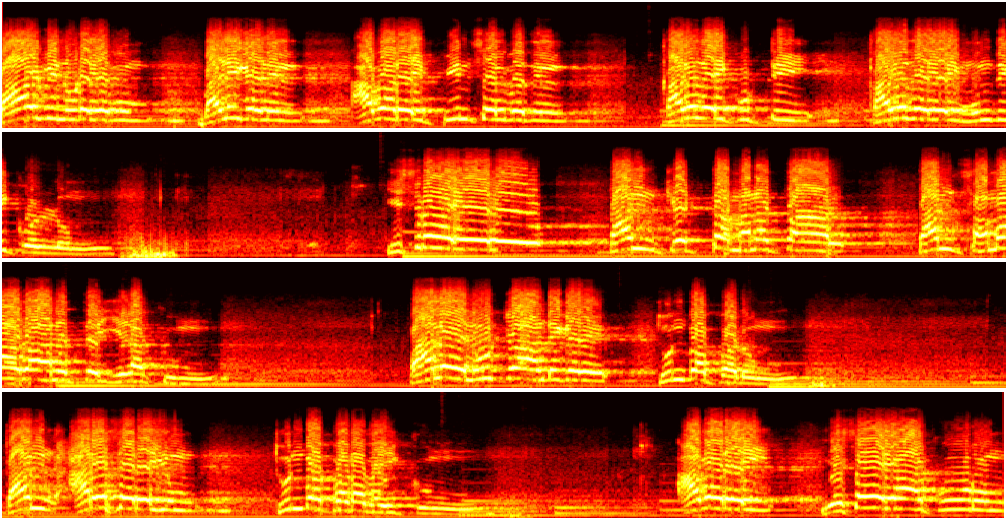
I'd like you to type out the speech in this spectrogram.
வாழ்வினுடையவும் வழிகளில் அவரை பின் செல்வதில் கழுதை குட்டி கழுதையை முந்திக் கொள்ளும் இஸ்ராயேலோ தன் கெட்ட மனத்தால் தன் சமாதானத்தை இழக்கும். பல நூற்றாண்டுகள் துன்பப்படும். தன் அரசரையும் துன்பப்பட வைக்கும். அவரை எசாயா கூறும்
